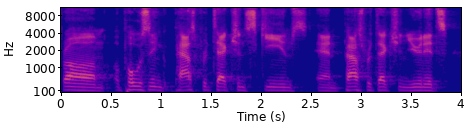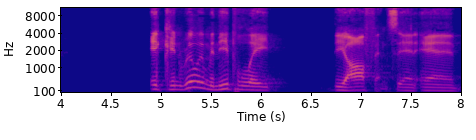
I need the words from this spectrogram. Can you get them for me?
from opposing pass protection schemes and pass protection units, it can really manipulate the offense. And, and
